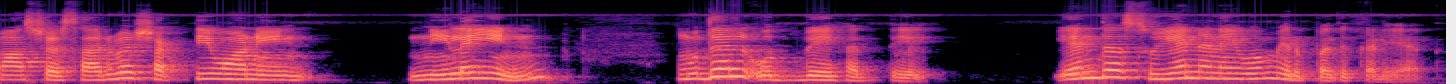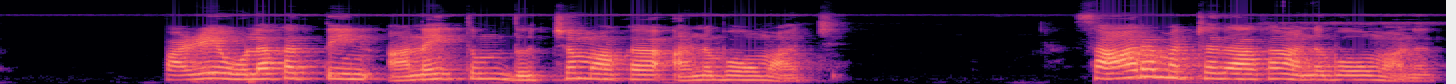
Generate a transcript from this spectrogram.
மாஸ்டர் சர்வ சக்திவானின் நிலையின் முதல் உத்வேகத்தில் எந்த சுயநினைவும் இருப்பது கிடையாது. பழைய உலகத்தின் அனைத்தும் துச்சமாக அனுபவம் ஆச்சு சாரமற்றதாக அனுபவம் ஆனது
